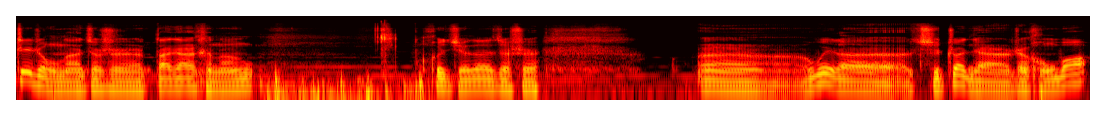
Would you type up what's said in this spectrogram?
这种呢，就是大家可能会觉得，就是，嗯，为了去赚点这红包，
